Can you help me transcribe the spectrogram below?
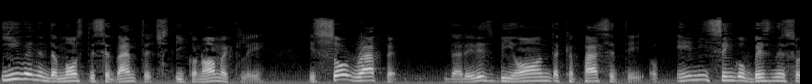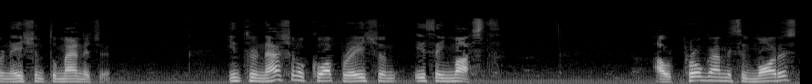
even in the most disadvantaged economically, is so rapid that it is beyond the capacity of any single business or nation to manage it. International cooperation is a must. Our program is a modest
